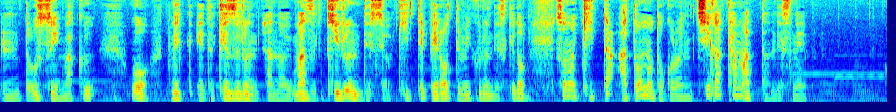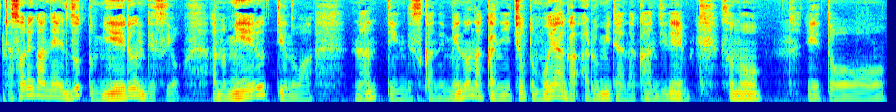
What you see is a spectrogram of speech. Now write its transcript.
うんと、薄い膜をめ、えっ、と、削るあの、まず切るんですよ。切ってペロってめくるんですけど、その切った後のところに血が溜まったんですね。それがね、ずっと見えるんですよ。あの、見えるっていうのは、なんて言うんですかね、目の中にちょっともやがあるみたいな感じで、その、えっ、ー、と、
